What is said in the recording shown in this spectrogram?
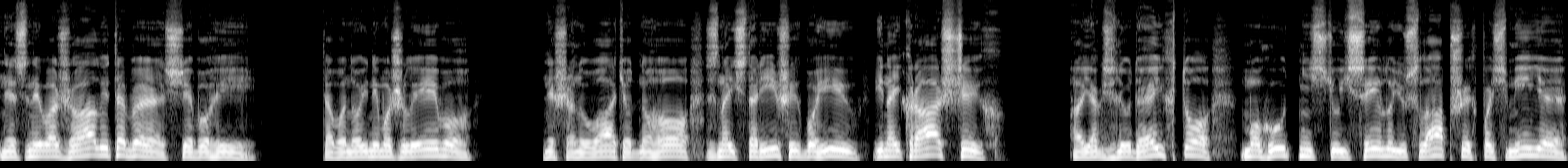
Не зневажали тебе ще боги, та воно й неможливо не шанувать одного з найстаріших богів і найкращих. А як з людей хто могутністю й силою слабших посміє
